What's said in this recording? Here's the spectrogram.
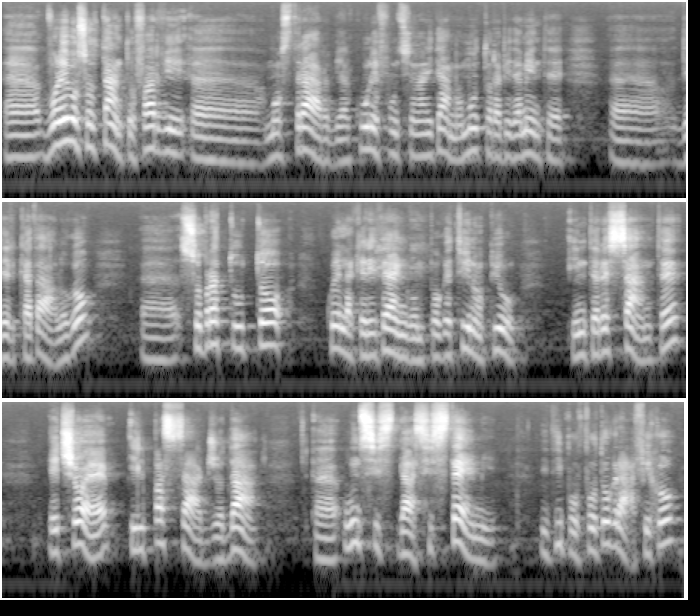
Eh, volevo soltanto farvi, eh, mostrarvi alcune funzionalità, ma molto rapidamente, eh, del catalogo, eh, soprattutto quella che ritengo un pochettino più interessante, e cioè il passaggio da, eh, un, da sistemi di tipo fotografico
